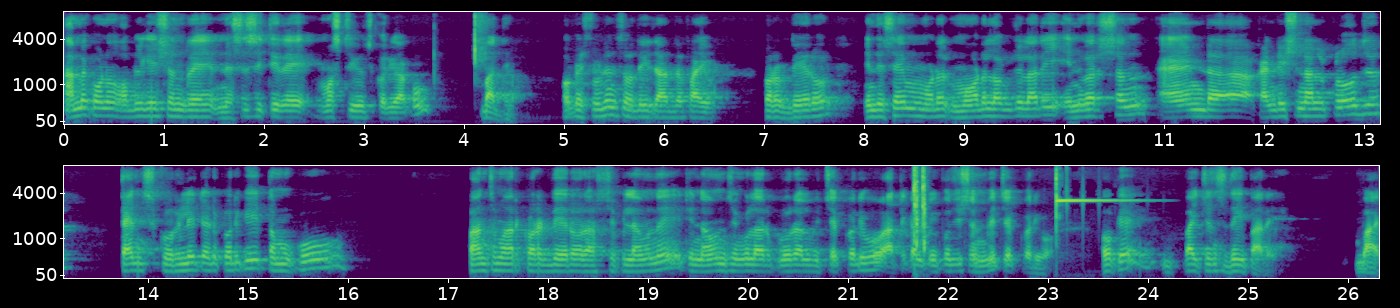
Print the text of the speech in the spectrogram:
आमे कोन ऑब्लिगेशन रे नेसेसिटी रे मस्ट यूज़ करिया को बाध्य। Okay students so these are the five correct the error in the same model model auxiliary inversion and uh, conditional clause को related करके तुमको ପାଞ୍ଚ ମାର୍କ କରେକ୍ଟ ଏରର ଆସୁଛି ପିଲାମାନେ ଏଠି ନାଉନ୍ ସିଙ୍ଗୁଲାର ପ୍ଲୁରାଲ ବି ଚେକ୍ କରିବ ଆର୍ଟିକାଲ ପ୍ରିପୋଜିସନ ବି ଚେକ୍ କରିବ ଓକେ ବାଇଚାନ୍ସ ଦେଇପାରେ bye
